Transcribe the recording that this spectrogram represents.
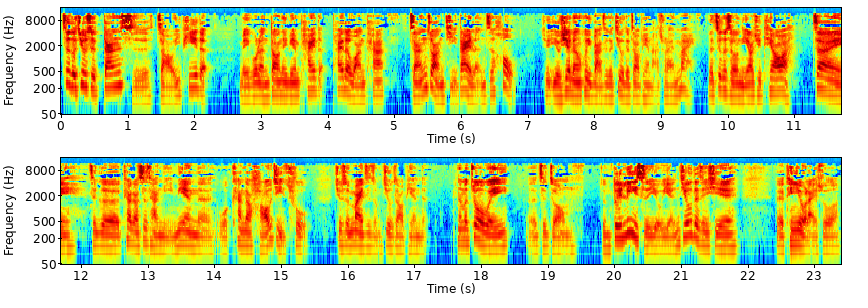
这个就是当时早一批的美国人到那边拍的，拍的完他辗转几代人之后，就有些人会把这个旧的照片拿出来卖。那这个时候你要去挑啊。在这个跳蚤市场里面呢，我看到好几处就是卖这种旧照片的。那么作为呃这种这种对历史有研究的这些呃听友来说，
